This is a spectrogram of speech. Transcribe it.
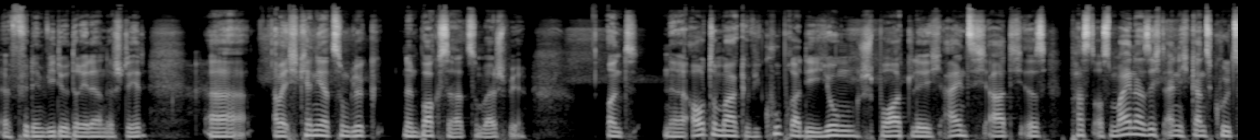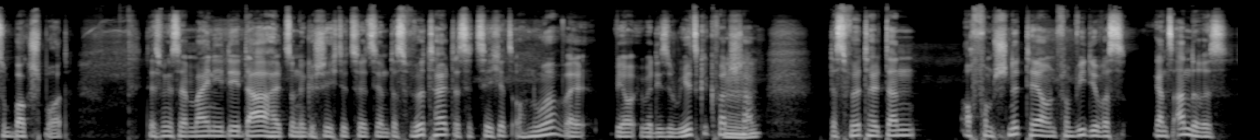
äh, für den Videodreh dann da steht. Äh, aber ich kenne ja zum Glück einen Boxer zum Beispiel. Und eine Automarke wie Cupra, die jung, sportlich, einzigartig ist, passt aus meiner Sicht eigentlich ganz cool zum Boxsport. Deswegen ist halt meine Idee, da halt so eine Geschichte zu erzählen. Und das wird halt, das erzähle ich jetzt auch nur, weil wir über diese Reels gequatscht mhm. haben. Das wird halt dann auch vom Schnitt her und vom Video was ganz anderes.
